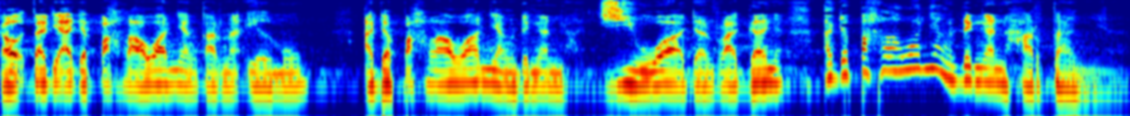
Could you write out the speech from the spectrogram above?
kalau tadi ada pahlawan yang karena ilmu, ada pahlawan yang dengan jiwa dan raganya, ada pahlawan yang dengan hartanya.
